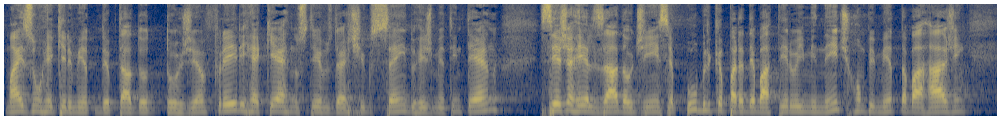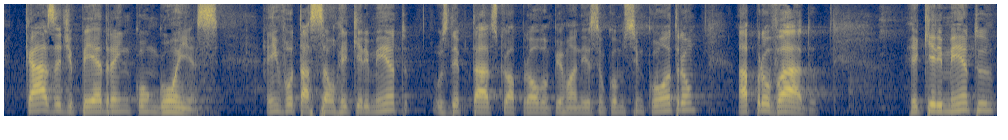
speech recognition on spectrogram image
Mais um requerimento do deputado Dr. Jean Freire requer, nos termos do artigo 100 do Regimento Interno, seja realizada audiência pública para debater o iminente rompimento da barragem Casa de Pedra em Congonhas. Em votação, requerimento. Os deputados que o aprovam permaneçam como se encontram. Aprovado. Requerimento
